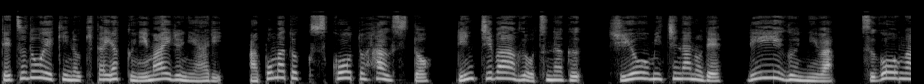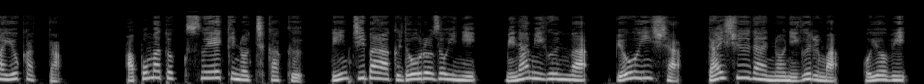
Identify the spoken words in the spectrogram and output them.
鉄道駅の北約2マイルにあり、アポマトックスコートハウスとリンチバーグをつなぐ主要道なので、リー軍には都合が良かった。アポマトックス駅の近く、リンチバーグ道路沿いに、南軍は病院車、大集団の荷車、及び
